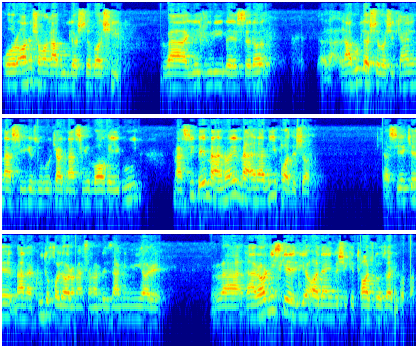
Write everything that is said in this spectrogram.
قرآن شما قبول داشته باشید و یه جوری به اصطلاح قبول داشته باشید که همین مسیحی که ظهور کرد مسیح واقعی بود مسیح به معنای معنوی پادشاه کسیه که ملکوت خدا رو مثلا به زمین میاره و قرار نیست که یه آدمی بشه که تاج گذاری بکنه.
